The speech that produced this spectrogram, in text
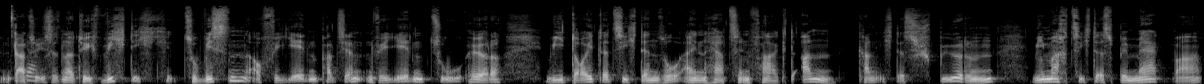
Dazu ja. ist es natürlich wichtig zu wissen, auch für jeden Patienten, für jeden Zuhörer, wie deutet sich denn so ein Herzinfarkt an? Kann ich das spüren? Wie macht sich das bemerkbar?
